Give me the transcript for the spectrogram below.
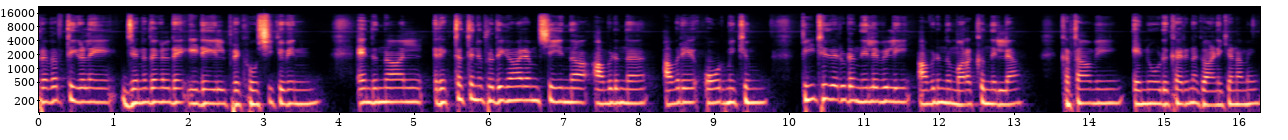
പ്രവൃത്തികളെ ജനതകളുടെ ഇടയിൽ പ്രഘോഷിക്കുവിൻ. എന്തെന്നാൽ രക്തത്തിന് പ്രതികാരം ചെയ്യുന്ന അവിടുന്ന് അവരെ ഓർമ്മിക്കും. പീഡിതരുടെ നിലവിളി അവിടുന്ന് മറക്കുന്നില്ല. കർത്താവെ എന്നോട് കരുണ കാണിക്കണമേ.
